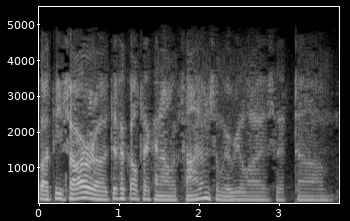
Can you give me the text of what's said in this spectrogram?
But these are uh, difficult economic times, and we realize that um,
